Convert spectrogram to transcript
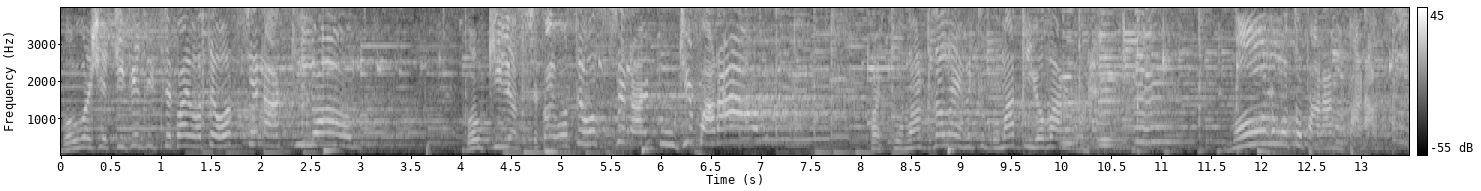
বউ এসে টিপে দিচ্ছে, কয়, ওতে হচ্ছে না কিলো বউ কি হচ্ছে কয়, ওতে হচ্ছে না, একটু উঠে পাড়াও। কয়, তোমার জ্বালায় আমি একটু ঘুমাতেও পারব না। মন মতো পাড়ান, পাড়াচ্ছি।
